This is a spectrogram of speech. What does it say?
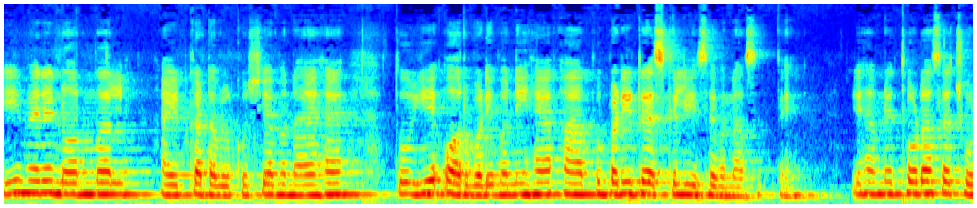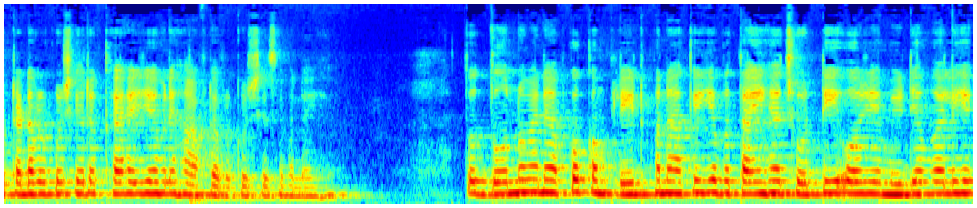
ये मैंने नॉर्मल हाइट का डबल क्रोशिया बनाया है तो ये और बड़ी बनी है। आप बड़ी ड्रेस के लिए इसे बना सकते हैं। ये हमने थोड़ा सा छोटा डबल क्रोशिया रखा है, ये हमने हाफ़ डबल क्रोशिया से बनाई है। तो दोनों मैंने आपको कंप्लीट बना के ये बताई हैं, छोटी और ये मीडियम वाली है।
